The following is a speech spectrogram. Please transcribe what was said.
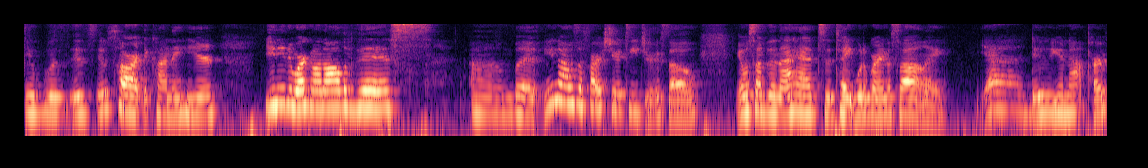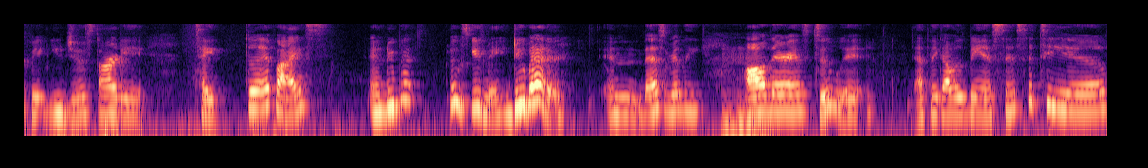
it was it's, it was hard to kind of hear. You need to work on all of this. Um, but you know, I was a first year teacher, so it was something I had to take with a grain of salt. Like, yeah, dude, you're not perfect. You just started. Take the advice and do better. Excuse me, do better. And that's really mm-hmm. all there is to it. I think I was being sensitive,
